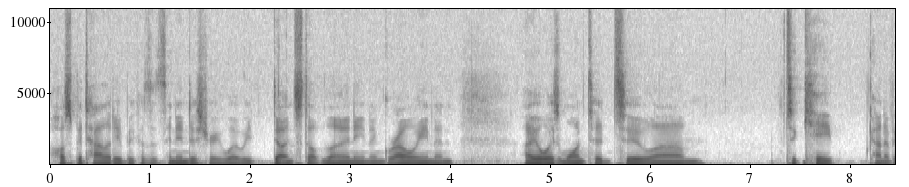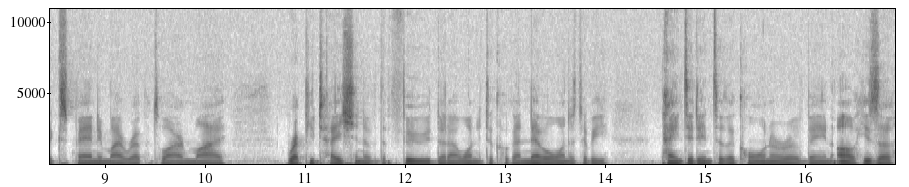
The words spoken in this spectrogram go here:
hospitality because it's an industry where we don't stop learning and growing. And I always wanted to um, to keep kind of expanding my repertoire and my reputation of the food that I wanted to cook. I never wanted to be painted into the corner of being, oh, he's a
